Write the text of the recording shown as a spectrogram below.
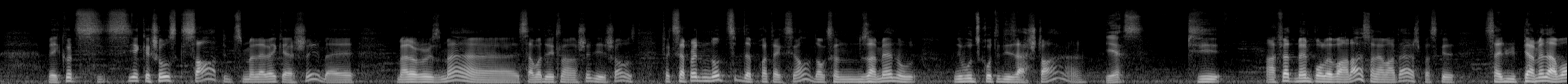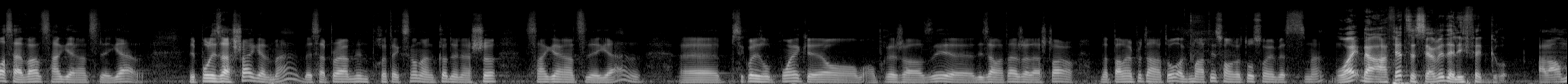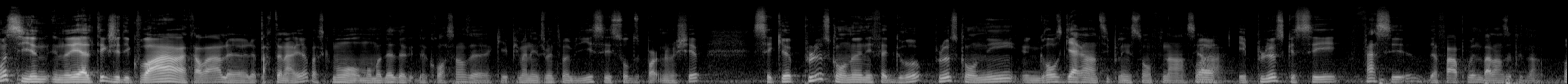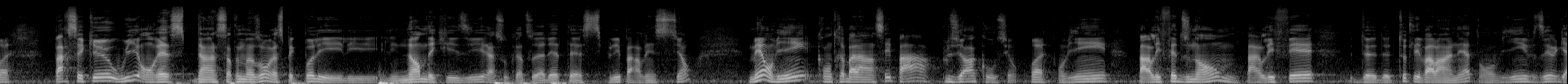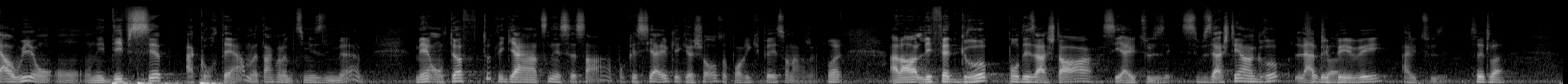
bien écoute, s'il y a quelque chose qui sort et que tu me l'avais caché, ben malheureusement, euh, ça va déclencher des choses. Fait que ça peut être un autre type de protection. Donc, ça nous amène au, niveau du côté des acheteurs. Yes. Puis, en fait, même pour le vendeur, c'est un avantage parce que ça lui permet d'avoir sa vente sans garantie légale. Mais pour les acheteurs également, bien, ça peut amener une protection dans le cas d'un achat sans garantie légale. Euh, c'est quoi les autres points qu'on on pourrait jaser? Euh, les avantages de l'acheteur? On a parlé un peu tantôt, augmenter son retour sur investissement. Oui, ben en fait, ça servait de l'effet de groupe. Alors moi, y a une, réalité que j'ai découvert à travers le, partenariat, parce que moi, mon, modèle de, croissance de KP Management Immobilier, c'est sur du partnership, c'est que plus qu'on a un effet de groupe, plus qu'on est une grosse garantie pour l'institution financière, et plus que c'est facile de faire approuver une balance de prix de vente. Ouais. Parce que, oui, on reste, dans certaines mesures, on ne respecte pas les, normes de crédit, ratio de couverture de la dette euh, stipulées par l'institution, mais on vient contrebalancer par plusieurs cautions. On vient par l'effet du nombre, par l'effet de, toutes les valeurs nettes, on vient dire, regarde, oui, on, est déficit à court terme, le temps qu'on optimise l'immeuble, mais on t'offre toutes les garanties nécessaires pour que s'il arrive quelque chose, on va récupérer son argent. Alors, l'effet de groupe pour des acheteurs, c'est à utiliser. Si vous achetez en groupe, la BPV à utiliser. C'est clair.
